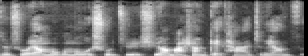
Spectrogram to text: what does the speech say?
就说要某个某个数据需要马上给他这个样子。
